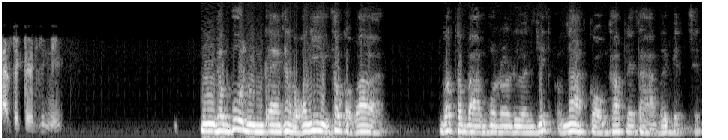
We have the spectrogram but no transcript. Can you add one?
อาจจะเกิดขึ้นอีกมีคำพูดรุนแรงท่านบอกว่านี่เท่ากับว่า รัฐบาลพลเรือนยึดอำนาจกองทัพและทหารไม่เบ็ดเสร็จ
